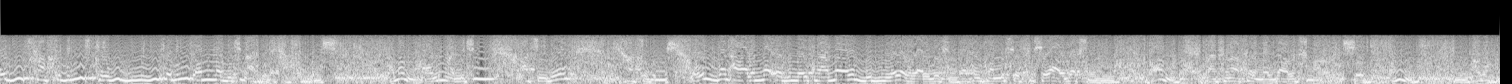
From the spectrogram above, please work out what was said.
o cüz kastedilmiş tevhid cüzü yükledilmiş onunla bütün akide kastedilmiş. Tamam mı? onunla bütün akide kastedilmiş. O yüzden alimler o cümleyi tamamlayalım bu cümleyi özelleşsin zaten sen bu sesli şeyi alacaksın. Tamam mı? ben sana atarım evde alırsın o şeyi. Tamam mı?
